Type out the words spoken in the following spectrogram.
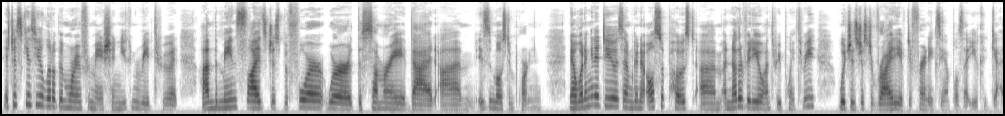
it just gives you a little bit more information. You can read through it. Um, the main slides just before were the summary that um, is the most important. Now what I'm going to do is I'm going to also post um, another video on 3.3, which is just a variety of different examples that you could get.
